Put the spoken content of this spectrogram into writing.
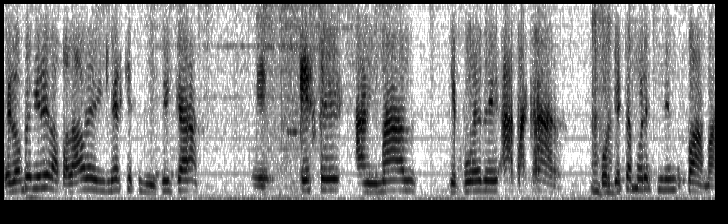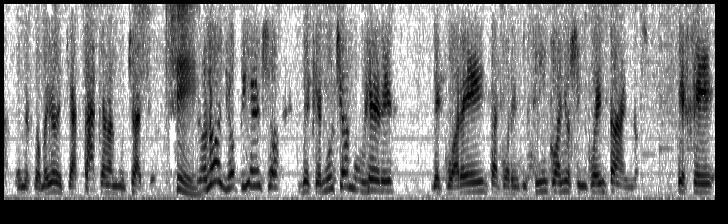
el hombre viene de la palabra en inglés que significa eh, este animal que puede atacar, Ajá. porque estas mujeres tienen fama en nuestro medio de que atacan al muchacho. Sí. Pero no, yo pienso de que muchas mujeres de 40, 45 años, 50 años, que se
